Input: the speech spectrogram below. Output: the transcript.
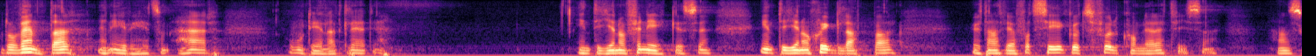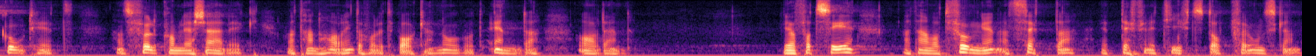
Och då väntar en evighet som är odelad glädje. Inte genom förnekelse, inte genom skygglappar, utan att vi har fått se Guds fullkomliga rättvisa, hans godhet, hans fullkomliga kärlek att han har inte hållit tillbaka något enda av den. Vi har fått se att han var tvungen att sätta ett definitivt stopp för ondskan.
